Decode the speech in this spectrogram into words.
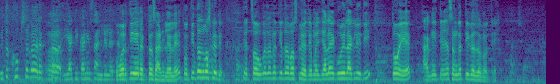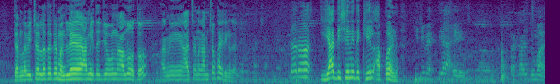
इथं खूप सगळं रक्त या ठिकाणी सांडलेलं आहे. वरती रक्त सांडलेलं आहे. तो तिथंच बसले होते. ते चौघ जण तिथं बसले होते. म्हणजे ज्याला एक गोळी लागली होती तो एक आणि त्याच्या संगत तिघ जण होते. त्यांना विचारलं तर ते म्हणले आम्ही इथे जेवून आलो होतो आणि अचानक आमच्या फायरिंग झाली. तर अ, या दिशेने देखील आपण ही जी व्यक्ती आहे अ, प्रकाश धुमाळ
